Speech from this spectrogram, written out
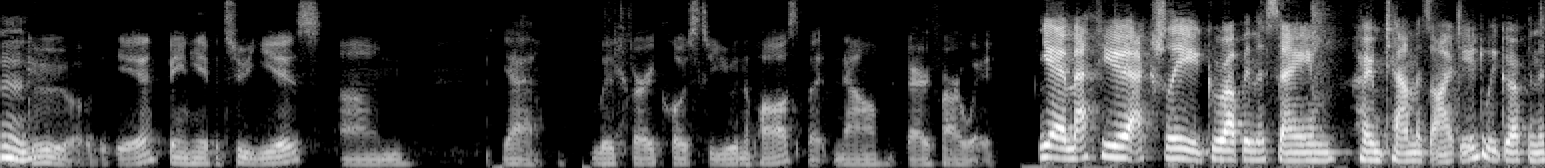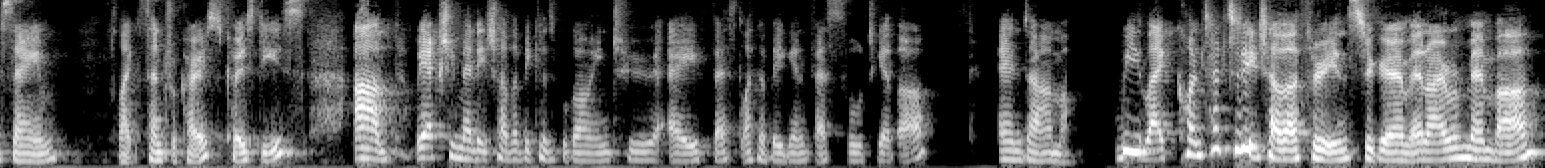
Mm. Gu over here. Been here for two years. Um, yeah, lived very close to you in the past, but now very far away. Yeah, Matthew actually grew up in the same hometown as I did. We grew up in the same, like Central Coast, Coasties. Um, we actually met each other because we're going to a fest, like a vegan festival together, and um, we like contacted each other through Instagram. And I remember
